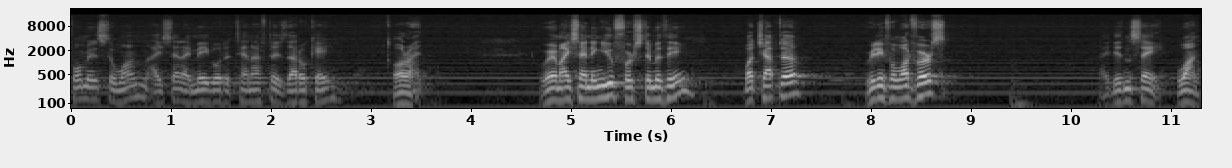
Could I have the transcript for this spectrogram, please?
four minutes to one. I said I may go to 10 after. Is that okay? All right. Where am I sending you? 1 Timothy. What chapter? Reading from what verse? I didn't say. One.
